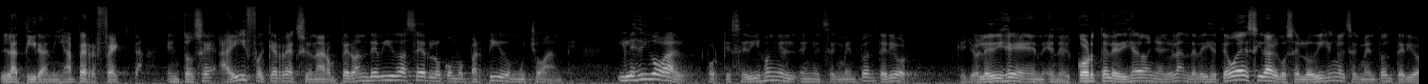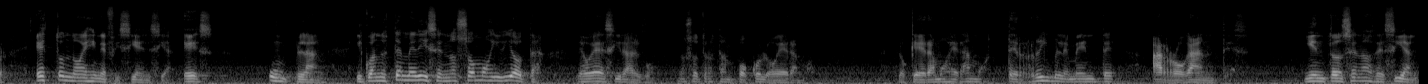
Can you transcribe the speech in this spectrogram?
la tiranía perfecta. Entonces ahí fue que reaccionaron, pero han debido hacerlo como partido mucho antes. Y les digo algo, porque se dijo en el, segmento anterior, yo le dije en, en, el corte, le dije a doña Yolanda, le dije, te voy a decir algo, se lo dije en el segmento anterior, esto no es ineficiencia, es un plan. Y cuando usted me dice, no somos idiotas, le voy a decir algo, nosotros tampoco lo éramos. Lo que éramos éramos terriblemente arrogantes y entonces nos decían,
